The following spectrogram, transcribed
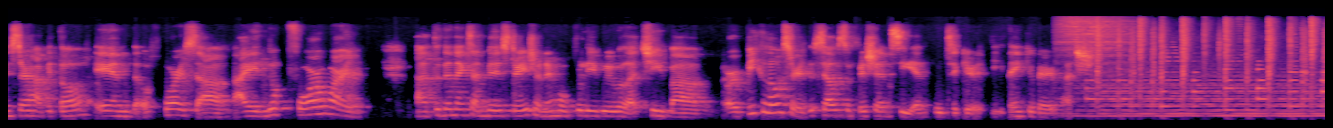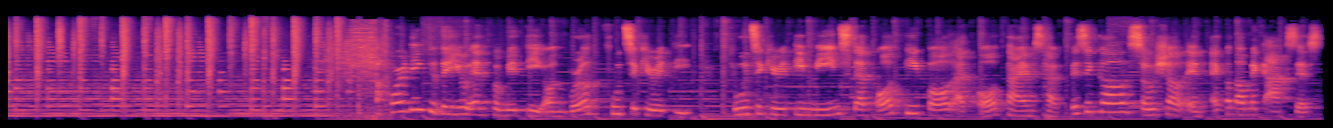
Mr. Habito. And of course, uh, I look forward uh, to the next administration and hopefully we will achieve uh, or be closer to self-sufficiency and food security. Thank you very much. According to the UN Committee on World Food Security, Food security means that all people at all times have physical, social, and economic access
